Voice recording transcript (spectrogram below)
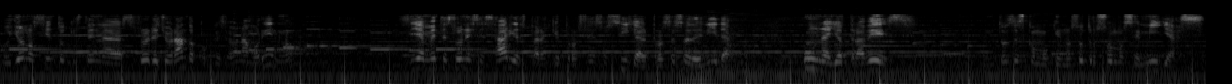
pues yo no siento que estén las flores llorando porque se van a morir, ¿no? Sencillamente son necesarias para que el proceso siga, el proceso de vida, una y otra vez. Entonces como que nosotros somos semillas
